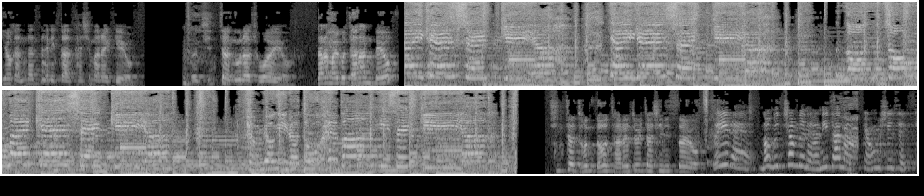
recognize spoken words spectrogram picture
기억 안 난다니까 다시 말할게요. 저 진짜 누나 좋아해요. 사람 말고 잘하는데요? 야 이게 새끼야 야 이게 새끼야 넌 정말 개새끼야 변명이라도 해봐 이 새끼야 진짜 전 너 잘해줄 자신 있어요. 왜 이래? 너 눈치 없는 애 아니잖아. 병신 새끼.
